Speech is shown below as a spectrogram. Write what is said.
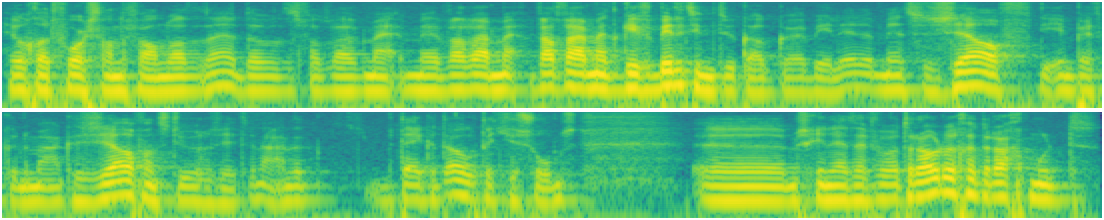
heel groot voorstander van. Wat, hè, dat is wat wij, met- wat, wij, met- wat wij met Giveability natuurlijk ook eh, willen. Dat mensen zelf die impact kunnen maken, zelf aan het sturen zitten. Nou, dat betekent ook dat je soms eh, misschien net even wat roder gedrag moet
